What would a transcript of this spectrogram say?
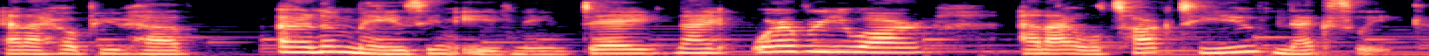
And I hope you have an amazing evening, day, night, wherever you are, and I will talk to you next week.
